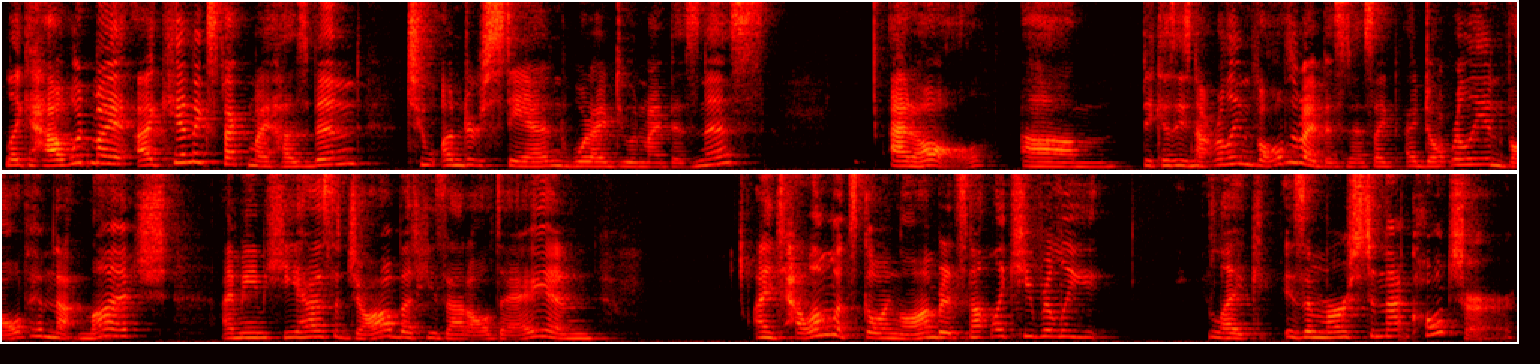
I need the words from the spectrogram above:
like, how would my, I can't expect my husband to understand what I do in my business at all um, because he's not really involved in my business. I, I don't really involve him that much. I mean, he has a job that he's at all day and I tell him what's going on, but it's not like he really like is immersed in that culture.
